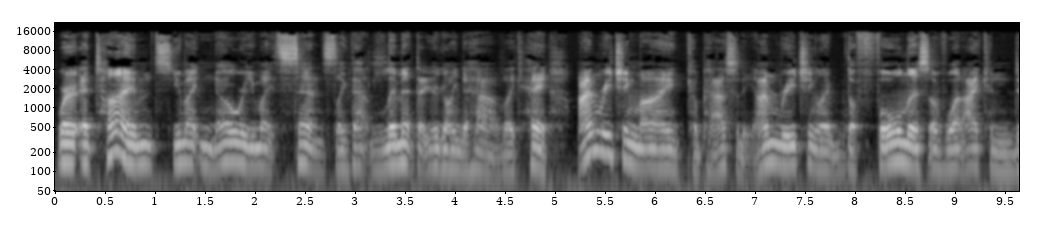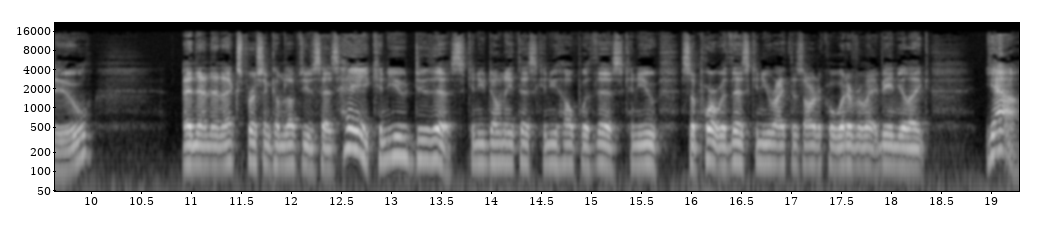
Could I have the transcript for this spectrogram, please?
where at times you might know or you might sense like that limit that you're going to have like hey i'm reaching my capacity i'm reaching like the fullness of what i can do and then the next person comes up to you and says, Hey, can you do this? Can you donate this? Can you help with this? Can you support with this? Can you write this article? Whatever it might be. And you're like, yeah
